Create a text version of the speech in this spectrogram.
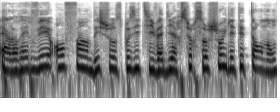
Alors Hervé, enfin des choses positives à dire sur Sochaux, il était temps, non?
